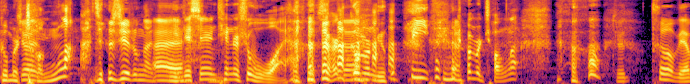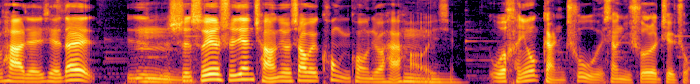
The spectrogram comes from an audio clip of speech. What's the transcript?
哥们儿成了，就是这种感觉。你这新人听着是我呀，就是哥们儿牛逼，哥们儿成了，就特别怕这些。但嗯，时随着时间长，就稍微控一控就还好一些。我很有感触，像你说的这种，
